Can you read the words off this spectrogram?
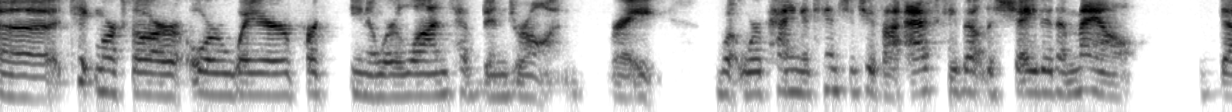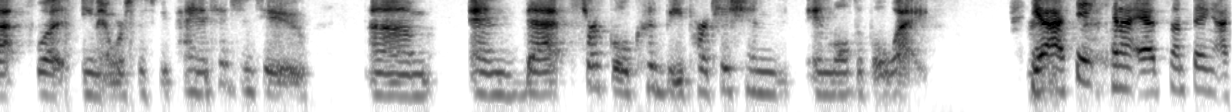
uh, tick marks are or where part, you know, where lines have been drawn, right? What we're paying attention to, if I ask you about the shaded amount, that's what, you know, we're supposed to be paying attention to. Um, and that circle could be partitioned in multiple ways. Yeah, I think, can I add something? I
